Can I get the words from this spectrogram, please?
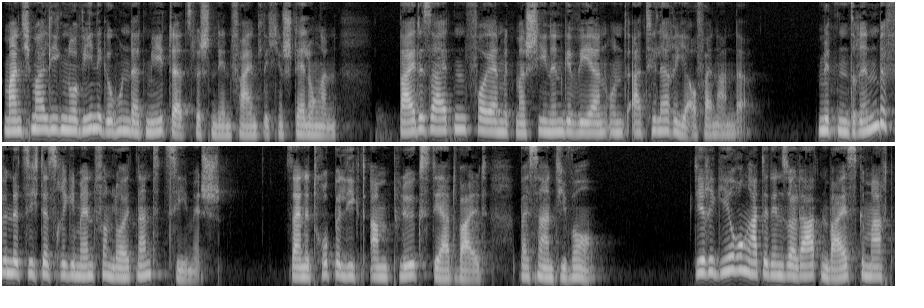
Manchmal liegen nur wenige hundert Meter zwischen den feindlichen Stellungen. Beide Seiten feuern mit Maschinengewehren und Artillerie aufeinander. Mittendrin befindet sich das Regiment von Leutnant Zemisch. Seine Truppe liegt am Plöxtertwald bei Saint-Yvon. Die Regierung hatte den Soldaten weisgemacht,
